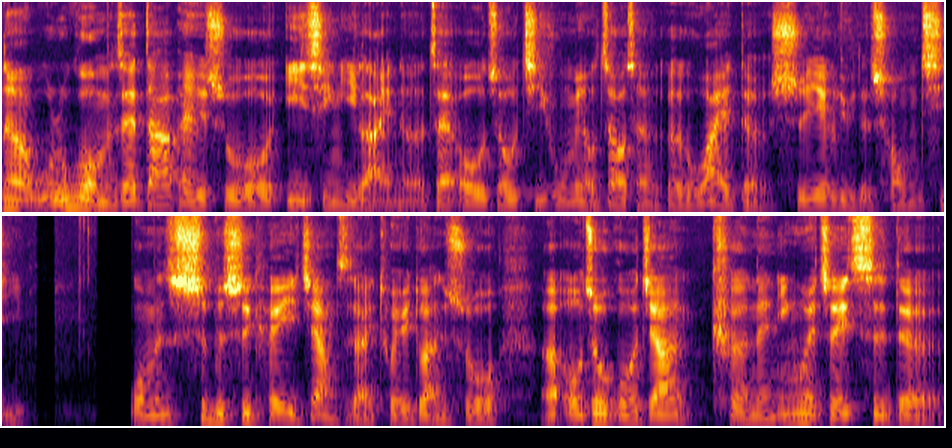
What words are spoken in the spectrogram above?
那如果我们再搭配说，疫情以来呢，在欧洲几乎没有造成额外的失业率的冲击，我们是不是可以这样子来推断说，呃，欧洲国家可能因为这一次的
